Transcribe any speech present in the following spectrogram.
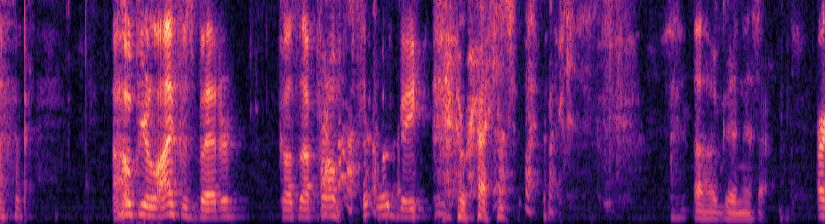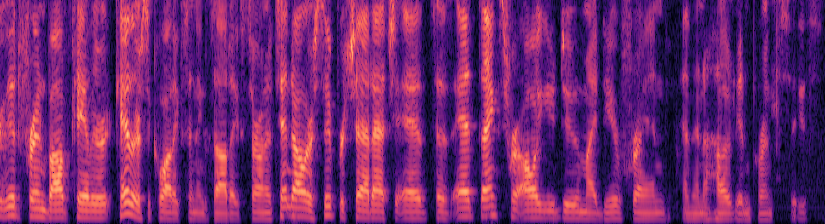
I hope your life is better because I promised it would be. right. oh goodness. Our good friend Bob Kaler, Kaler's Aquatics and Exotics, throwing a ten dollars super chat at you. Ed says, "Ed, thanks for all you do, my dear friend," and then a hug in parentheses.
